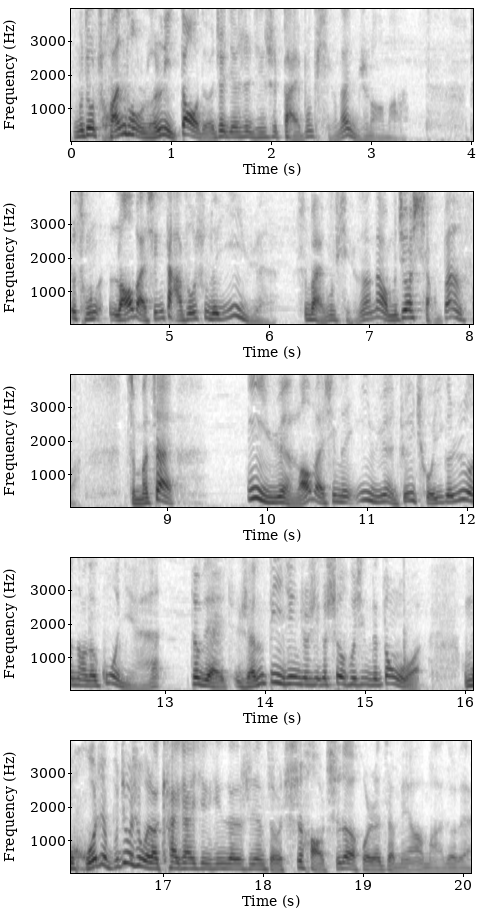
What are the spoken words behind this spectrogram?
我们就传统伦理道德这件事情是摆不平的，你知道吗？就从老百姓大多数的意愿是摆不平的，那我们就要想办法，怎么在。意愿，老百姓的意愿，追求一个热闹的过年，对不对？人毕竟就是一个社会性的动物，我们活着不就是为了开开心心在这世间走，吃好吃的或者怎么样嘛，对不对？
